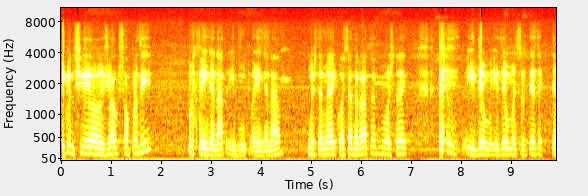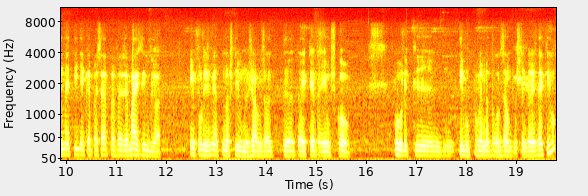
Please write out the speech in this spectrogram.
E quando cheguei aos jogos só perdi, porque fui enganado, e muito bem enganado, mas também com essa derrota demonstrei e deu-me e deu a certeza que também tinha capacidade para fazer mais e melhor. Infelizmente não estive nos Jogos de 80 em Moscou porque tive o problema da lesão dos tendões daquilo,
